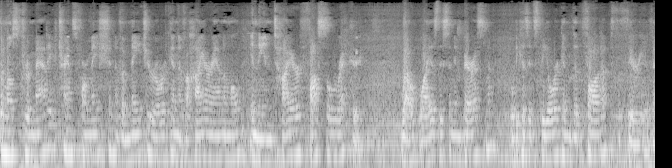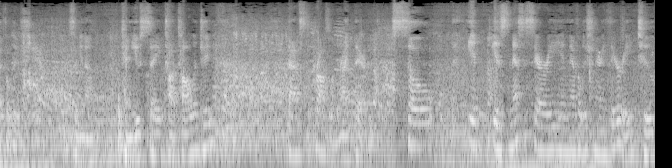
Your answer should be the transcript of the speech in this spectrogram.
the most dramatic transformation of a major organ of a higher animal in the entire fossil record. Well, why is this an embarrassment? Well, because it's the organ that thought up the theory of evolution. So, you know, can you say tautology? That's the problem right there. So it is necessary in evolutionary theory to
